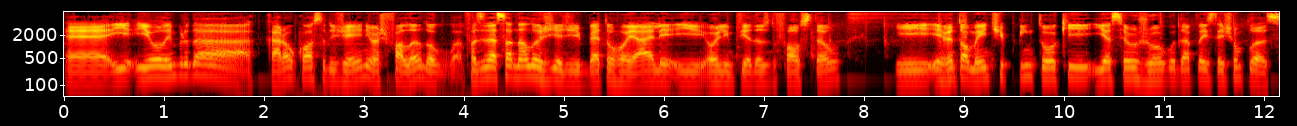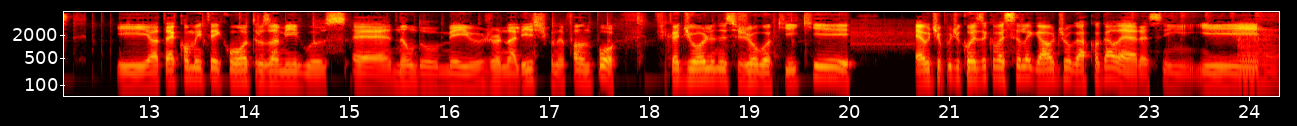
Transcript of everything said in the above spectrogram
É, e, e eu lembro da Carol Costa do IGN, eu acho, falando, fazendo essa analogia de Battle Royale e Olimpíadas do Faustão e eventualmente pintou que ia ser o jogo da PlayStation Plus. E eu até comentei com outros amigos, é, não do meio jornalístico, né? Falando, pô, fica de olho nesse jogo aqui que é o tipo de coisa que vai ser legal de jogar com a galera, assim. E Uhum.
